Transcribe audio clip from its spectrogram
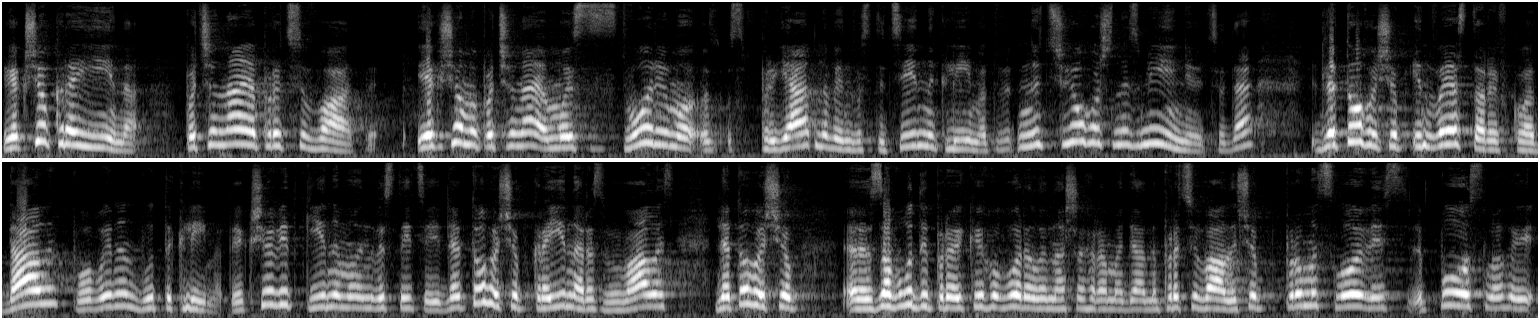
Якщо країна починає працювати, якщо ми починаємо, ми створюємо сприятливий інвестиційний клімат, нічого ж не змінюється. Да? Для того, щоб інвестори вкладали, повинен бути клімат. Якщо відкинемо інвестиції, для того, щоб країна розвивалась, для того, щоб е, заводи, про які говорили наші громадяни, працювали, щоб промисловість, послуги,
